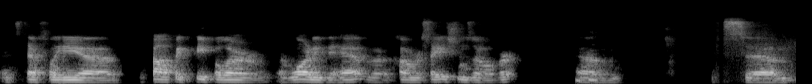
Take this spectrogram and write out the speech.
it's definitely uh, a topic people are, are wanting to have uh, conversations over. Um, it's um,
